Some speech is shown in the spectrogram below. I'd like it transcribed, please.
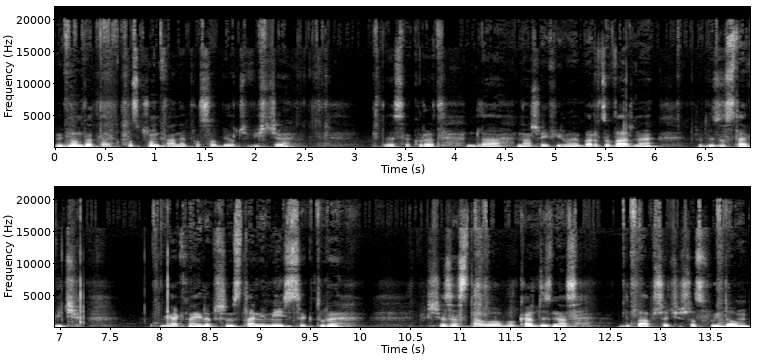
wygląda tak. Posprzątane po sobie oczywiście. To jest akurat dla naszej firmy bardzo ważne, żeby zostawić w jak najlepszym stanie miejsce, które się zastało, bo każdy z nas dba przecież o swój dom.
